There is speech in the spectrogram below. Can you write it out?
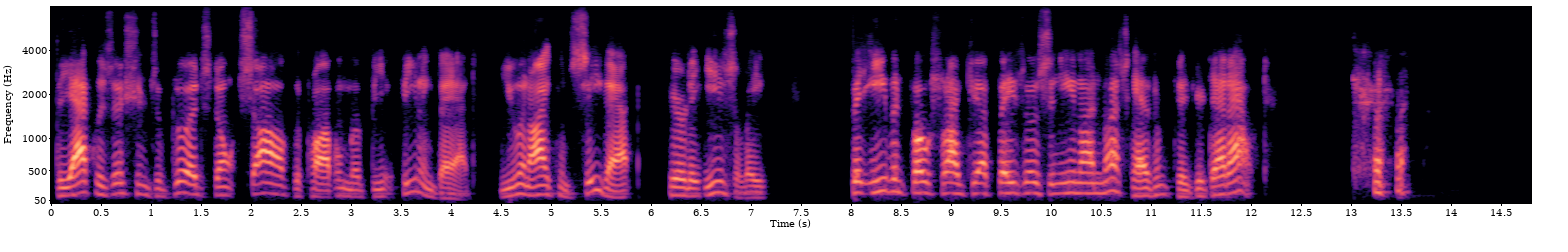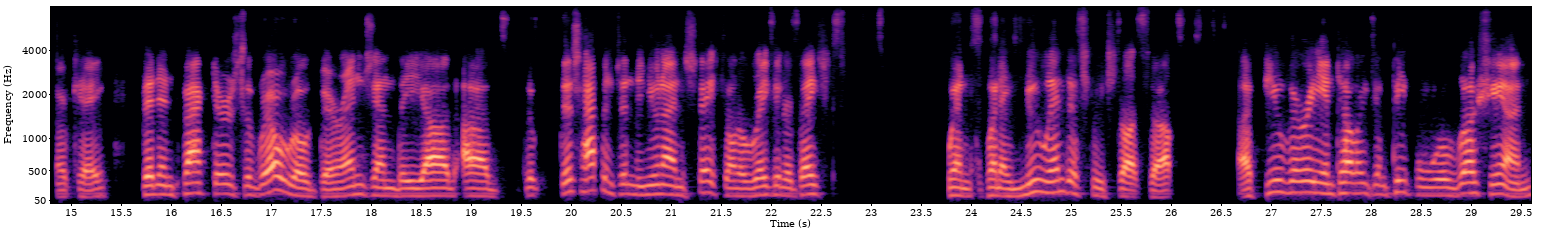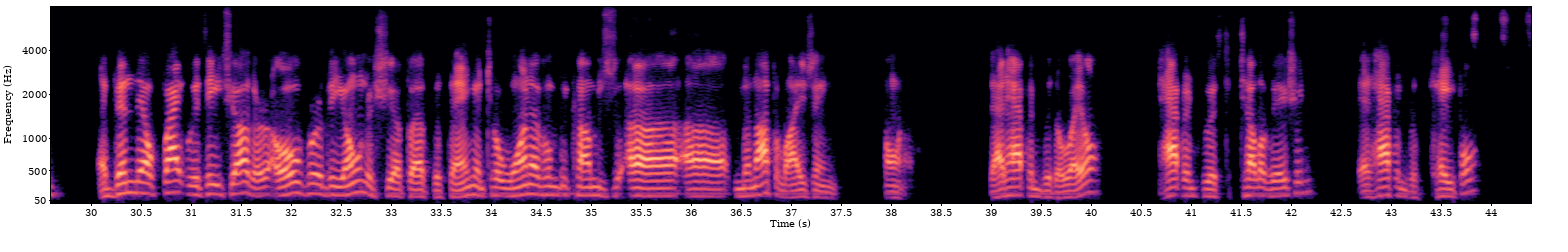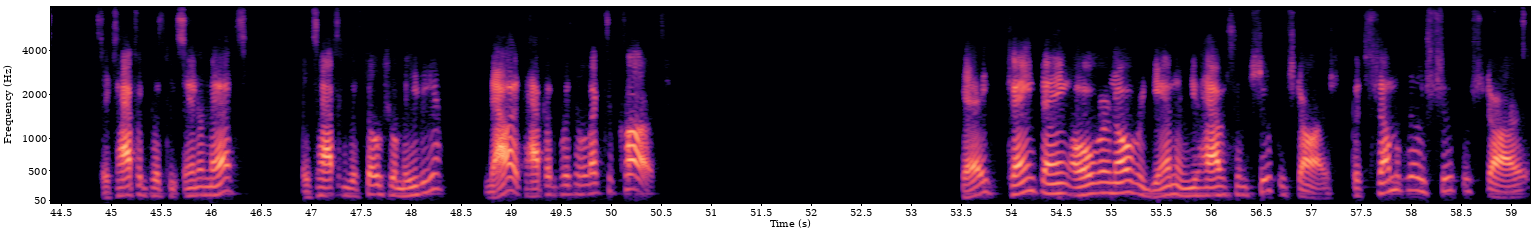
the acquisitions of goods don't solve the problem of being feeling bad. You and I can see that fairly easily. But even folks like Jeff Bezos and Elon Musk haven't figured that out. okay. But in fact, there's the railroad barons and the, uh, uh, the, this happens in the United States on a regular basis when when a new industry starts up, a few very intelligent people will rush in and then they'll fight with each other over the ownership of the thing until one of them becomes uh, uh, monopolizing on it. That happened with oil, happened with television, it happened with cable, it's happened with the internet, it's happened with social media, now it's happened with electric cars. Okay, same thing over and over again, and you have some superstars. But some of those superstars,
